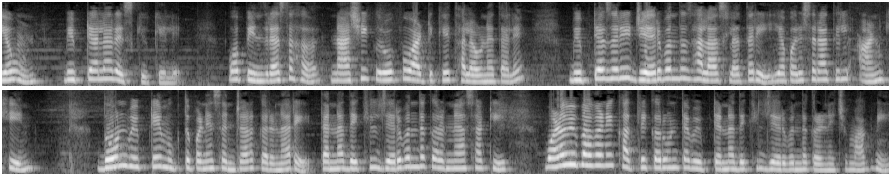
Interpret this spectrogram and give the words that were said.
येऊन बिबट्याला रेस्क्यू केले. व पिंजऱ्यासह नाशिक रोपवाटिकेत हलवण्यात आले. बिबट्या जरी जेरबंद झाला असला तरी या परिसरातील आणखीन दोन बिबटे मुक्तपणे संचार करणारे त्यांना देखील जेरबंद करण्यासाठी वनविभागाने खात्री करून त्या बिबट्यांना देखील जेरबंद करण्याची मागणी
